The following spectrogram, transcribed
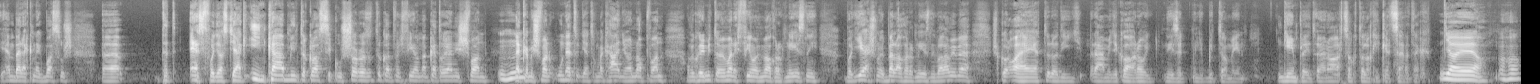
embereknek basszus, tehát ezt fogyasztják inkább, mint a klasszikus sorozatokat vagy filmeket, olyan is van. Uh-huh. Nekem is van, ne tudjátok meg hány olyan nap van, amikor mit tudom, van egy film, amit meg akarok nézni, vagy ilyesmi, hogy bele akarok nézni valamibe, és akkor ahelyett tudod így rámegyek arra, hogy nézek mondjuk mit tudom én, gameplayt olyan arcoktól, akiket szeretek. Ja, ja, ja. Aha.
